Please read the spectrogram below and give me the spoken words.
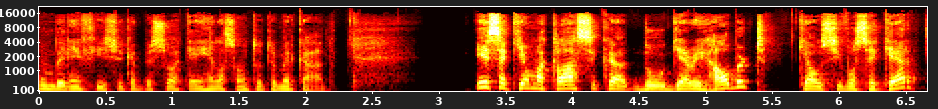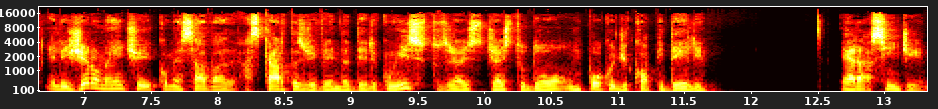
um benefício que a pessoa quer em relação ao teu mercado. Esse aqui é uma clássica do Gary Halbert, que é o Se Você Quer. Ele geralmente começava as cartas de venda dele com isso, tu já, já estudou um pouco de copy dele. Era assim, de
